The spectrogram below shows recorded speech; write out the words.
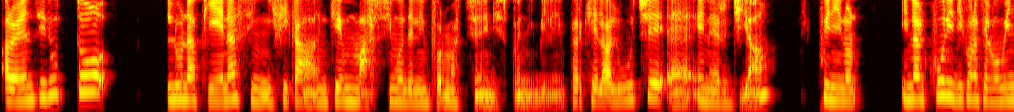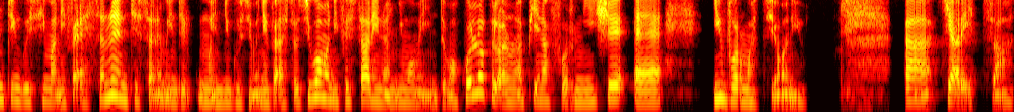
Allora, innanzitutto luna piena significa anche massimo delle informazioni disponibili, perché la luce è energia quindi non, in alcuni dicono che è il momento in cui si manifesta, non è necessariamente il momento in cui si manifesta, si può manifestare in ogni momento, ma quello che la luna piena fornisce è informazioni, uh, chiarezza.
